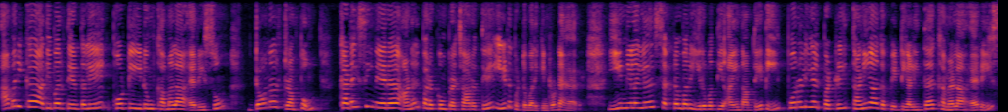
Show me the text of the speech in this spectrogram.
அமெரிக்க அதிபர் தேர்தலில் போட்டியிடும் கமலா ஹாரிஸும் டொனால்ட் ட்ரம்ப்பும் கடைசி நேர அனல் பறக்கும் பிரச்சாரத்தில் ஈடுபட்டு வருகின்றனர். இந்நிலையில் செப்டம்பர் இருபத்தி ஐந்தாம் தேதி பொருளியல் பற்றி தனியாக பேட்டியளித்த கமலா ஹாரிஸ்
